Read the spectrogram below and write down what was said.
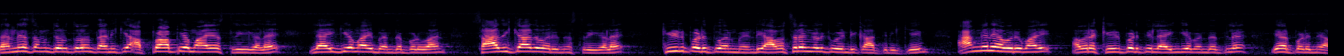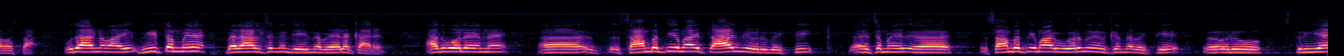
തന്നെ സംബന്ധിച്ചിടത്തോളം തനിക്ക് അപ്രാപ്യമായ സ്ത്രീകളെ ലൈംഗികമായി ബന്ധപ്പെടുവാൻ സാധിക്കാതെ വരുന്ന സ്ത്രീകളെ കീഴ്പ്പെടുത്തുവാൻ വേണ്ടി അവസരങ്ങൾക്ക് വേണ്ടി കാത്തിരിക്കുകയും അങ്ങനെ അവരുമായി അവരെ കീഴ്പ്പെടുത്തി ലൈംഗിക ബന്ധത്തിൽ ഏർപ്പെടുന്ന അവസ്ഥ. ഉദാഹരണമായി വീട്ടമ്മയെ ബലാത്സംഗം ചെയ്യുന്ന വേലക്കാരൻ. അതുപോലെ തന്നെ സാമ്പത്തികമായി താഴ്ന്ന ഒരു വ്യക്തി സമയ സാമ്പത്തികമായി ഉയർന്നു നിൽക്കുന്ന വ്യക്തിയെ ഒരു സ്ത്രീയെ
